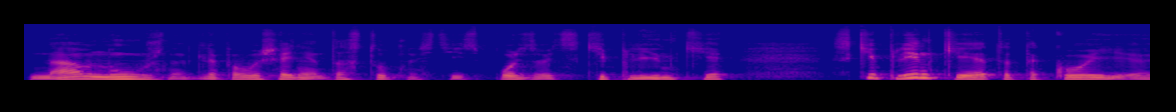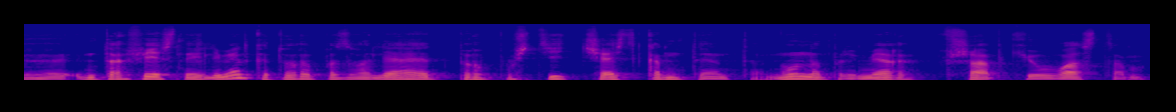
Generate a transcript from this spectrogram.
Нам нужно для повышения доступности использовать скиплинки, Скиплинки — это такой э, интерфейсный элемент, который позволяет пропустить часть контента. Ну, например, в шапке у вас там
